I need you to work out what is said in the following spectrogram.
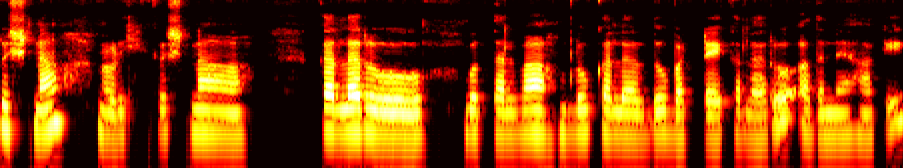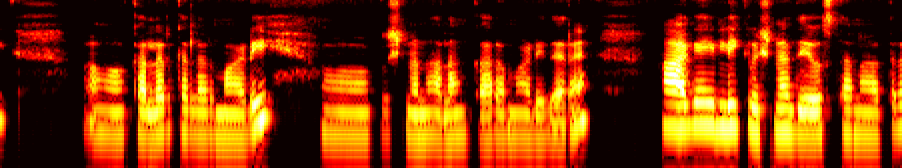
ಕೃಷ್ಣ. ನೋಡಿ ಕೃಷ್ಣ ಕಲರು ಗೊತ್ತಲ್ವಾ? ಬ್ಲೂ ಕಲರ್ದು ಬಟ್ಟೆ ಕಲರು. ಅದನ್ನೇ ಹಾಕಿ ಕಲರ್ ಕಲರ್ ಮಾಡಿ ಕೃಷ್ಣನ ಅಲಂಕಾರ ಮಾಡಿದ್ದಾರೆ. ಹಾಗೆ ಇಲ್ಲಿ ಕೃಷ್ಣ ದೇವಸ್ಥಾನ ಹತ್ರ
